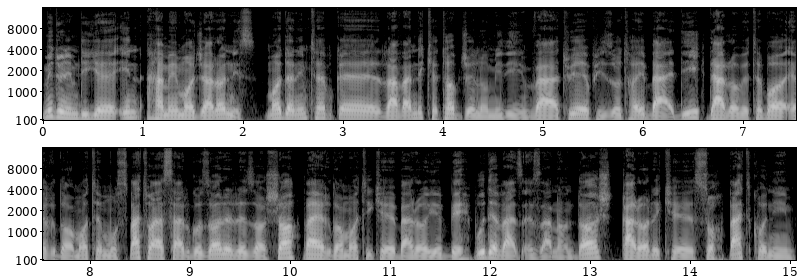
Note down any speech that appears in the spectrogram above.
می‌دونیم دیگه این همه ماجرا نیست ما داریم طبق روند کتاب جلو میریم و توی اپیزودهای بعدی در رابطه با اقدامات مثبت و اثرگذار رضاشاه و اقداماتی که برای بهبود وضع زنان داشت قراره که صحبت کنیم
